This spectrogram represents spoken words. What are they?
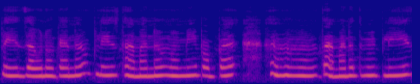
प्लीज जाऊ नका ना. प्लीज थांबा ना मम्मी पप्पा. थांबा ना तुम्ही प्लीज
